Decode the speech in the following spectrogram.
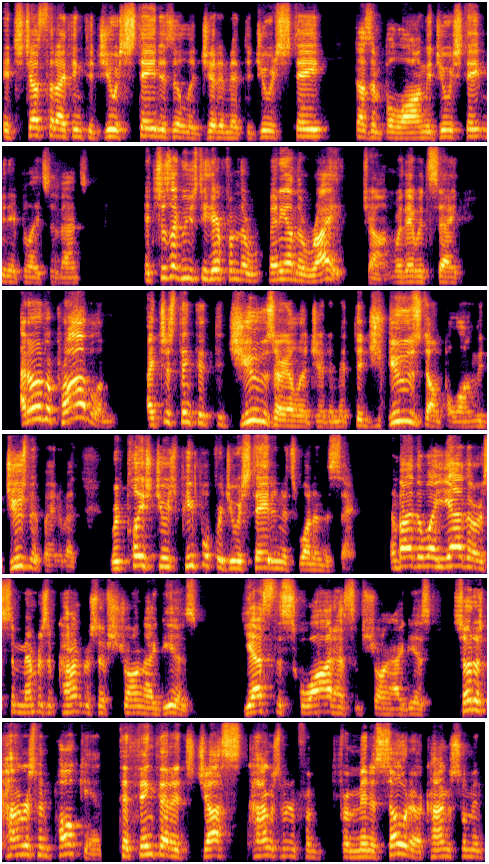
It's just that I think the Jewish state is illegitimate. The Jewish state doesn't belong. The Jewish state manipulates events. It's just like we used to hear from the many on the right, John, where they would say, I don't have a problem I just think that the Jews are illegitimate. The Jews don't belong. The Jews manipulate events. Replace Jewish people for Jewish state, and it's one and the same. And by the way, yeah, there are some members of Congress who have strong ideas. Yes, the squad has some strong ideas. So does Congressman Pocan. To think that it's just Congressman from, from Minnesota or Congresswoman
